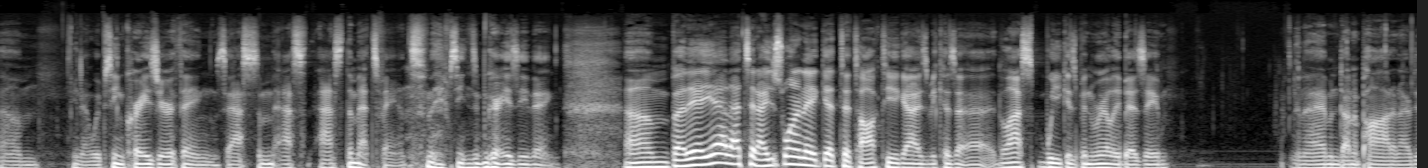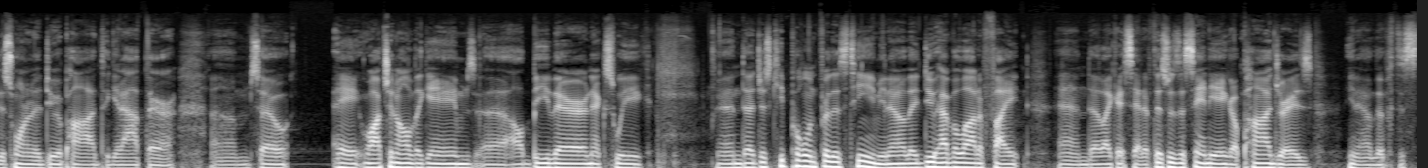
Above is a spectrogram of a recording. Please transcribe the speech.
Um, you know, we've seen crazier things. Ask some, ask, ask the Mets fans. They've seen some crazy things. Um, but uh, yeah, that's it. I just wanted to get to talk to you guys because uh, the last week has been really busy and I haven't done a pod, and I just wanted to do a pod to get out there. Um, so hey, watching all the games. Uh, I'll be there next week. And uh, just keep pulling for this team. You know, they do have a lot of fight. And uh, like I said, if this was the San Diego Padres, you know, the, this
